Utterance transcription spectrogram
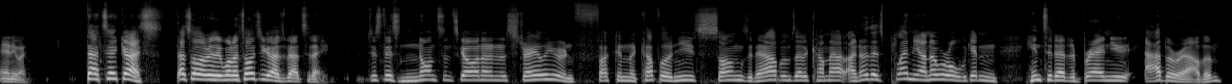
Anyway, that's it, guys. That's all I really want to talk to you guys about today. Just this nonsense going on in Australia and fucking a couple of new songs and albums that have come out. I know there's plenty. I know we're all getting hinted at a brand new ABBA album,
